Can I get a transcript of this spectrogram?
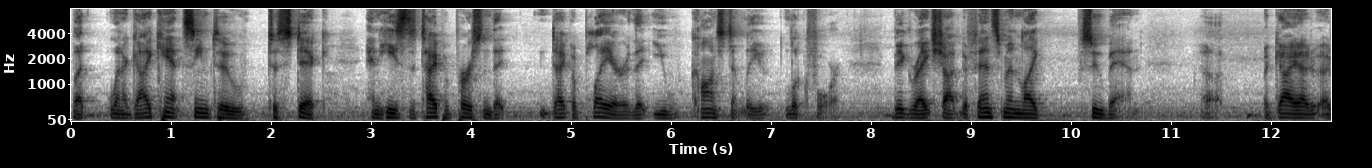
but when a guy can't seem to to stick, and he's the type of person that type of player that you constantly look for, big right shot defenseman like Subban, uh, a guy a, a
